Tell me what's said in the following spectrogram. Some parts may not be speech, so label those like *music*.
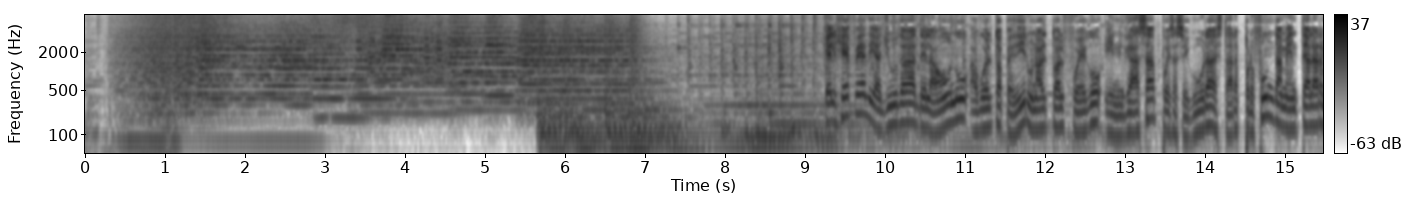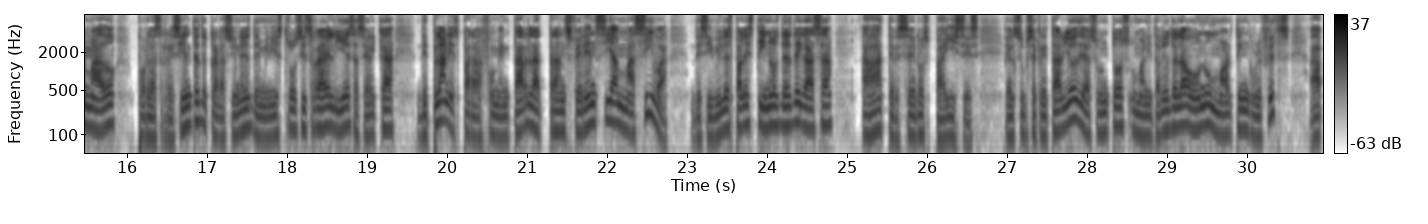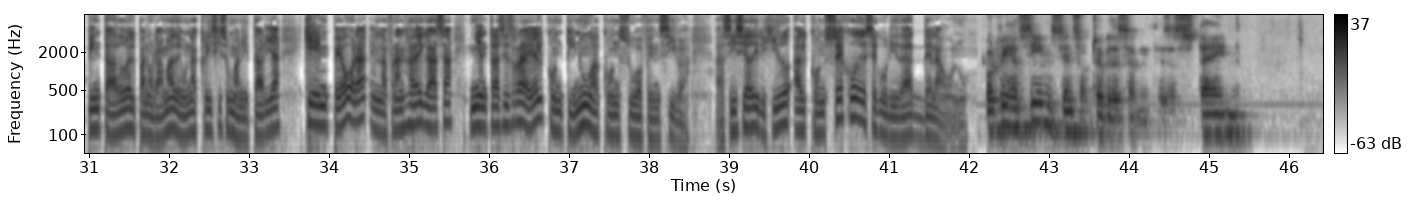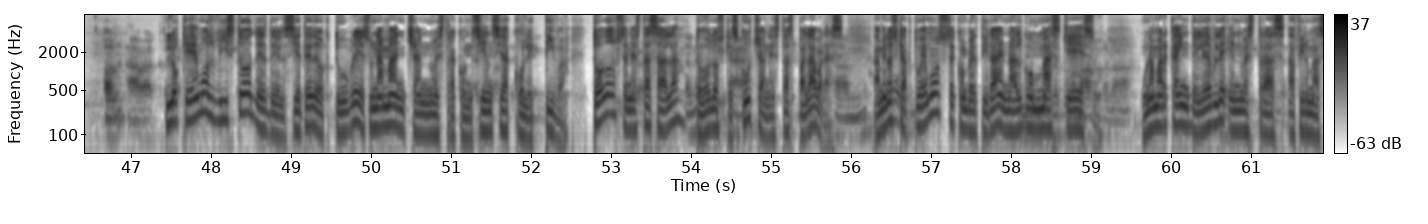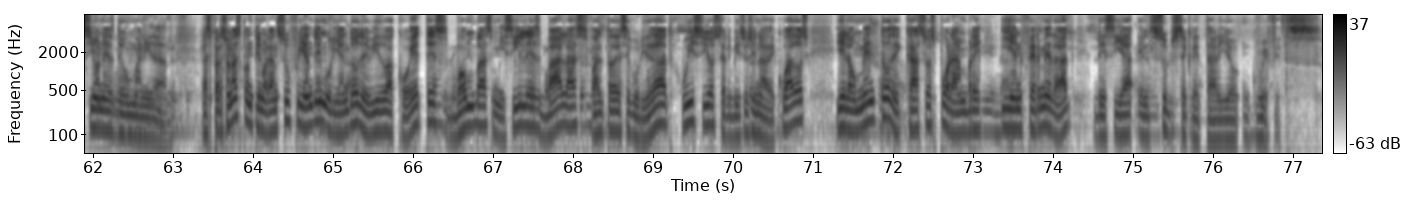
El jefe de ayuda de la ONU ha vuelto a pedir un alto al fuego en Gaza, pues asegura estar profundamente alarmado por las recientes declaraciones de ministros israelíes acerca de planes para fomentar la transferencia masiva de civiles palestinos desde Gaza a terceros países. El subsecretario de Asuntos Humanitarios de la ONU, Martin Griffiths, ha pintado el panorama de una crisis humanitaria que empeora en la franja de Gaza mientras Israel continúa con su ofensiva. Así se ha dirigido al Consejo de Seguridad de la ONU. Lo que hemos visto desde el 7 de octubre es una mancha en nuestra conciencia colectiva. Todos en esta sala, todos los que escuchan estas palabras, a menos que actuemos, se convertirá en algo más que eso una marca indeleble en nuestras afirmaciones de humanidad. Las personas continuarán sufriendo y muriendo debido a cohetes, bombas, misiles, balas, falta de seguridad, juicios, servicios inadecuados y el aumento de casos por hambre y enfermedad, decía el subsecretario Griffiths.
